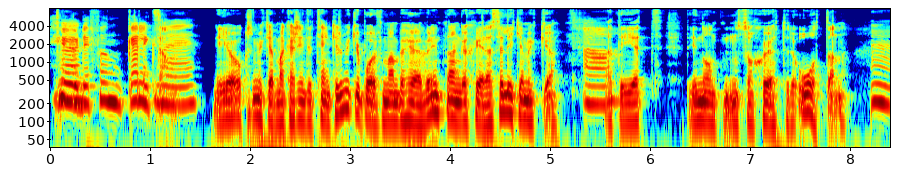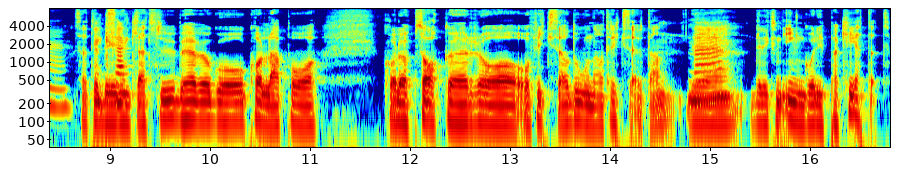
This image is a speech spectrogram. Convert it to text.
hur Nej. det funkar liksom. Nej. Det är också mycket att man kanske inte tänker så mycket på det för man behöver inte engagera sig lika mycket. Ja. Att det är, ett, det är någon som sköter det åt en. Så att det blir exakt. inte att du behöver gå och kolla på kolla upp saker och, och fixa och dona och trixa utan det, det liksom ingår i paketet.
